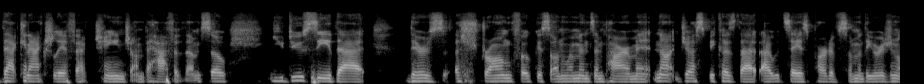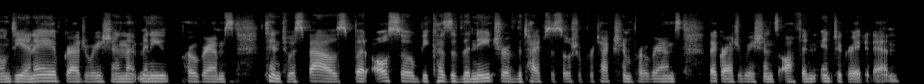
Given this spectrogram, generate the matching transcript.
that can actually affect change on behalf of them. So you do see that there's a strong focus on women's empowerment, not just because that I would say is part of some of the original DNA of graduation that many programs tend to espouse, but also because of the nature of the types of social protection programs that graduation is often integrated in.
